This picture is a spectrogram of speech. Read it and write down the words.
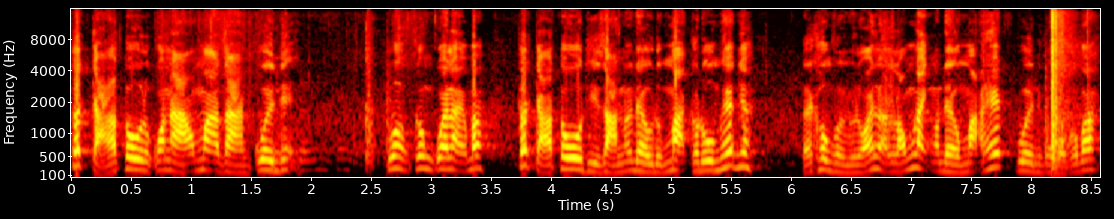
Tất cả tôi là con nào mạ dàn quên đấy. Đúng không? Không quay lại bác. Tất cả tô thì dàn nó đều được mạ chrome hết nhá. Đấy không phải nói là nóng lạnh nó đều mạ hết Quên không bảo các bác.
